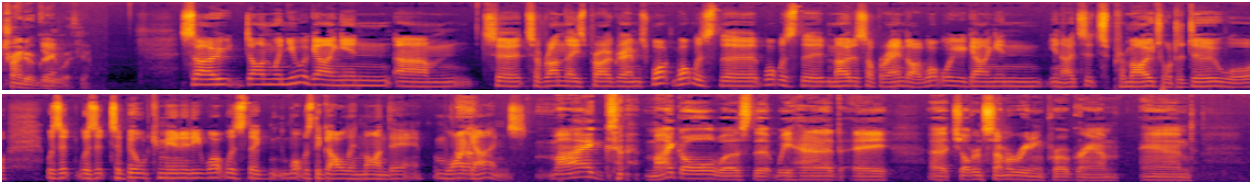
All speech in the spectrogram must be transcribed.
trying to agree Yeah. with you. So, Don, when you were going in um, to to run these programs, what, what was the what was the modus operandi? What were you going in, you know, to, to promote or to do, or was it was it to build community? What was the what was the goal in mind there, and why Uh, games? my my goal was that we had a, a children's summer reading program and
